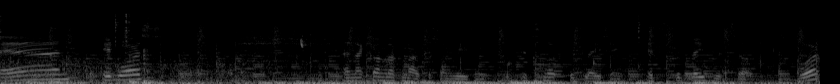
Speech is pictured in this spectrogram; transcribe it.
And it was. And I can't knock him out for some reason. It's not replacing. It replaces itself. What?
